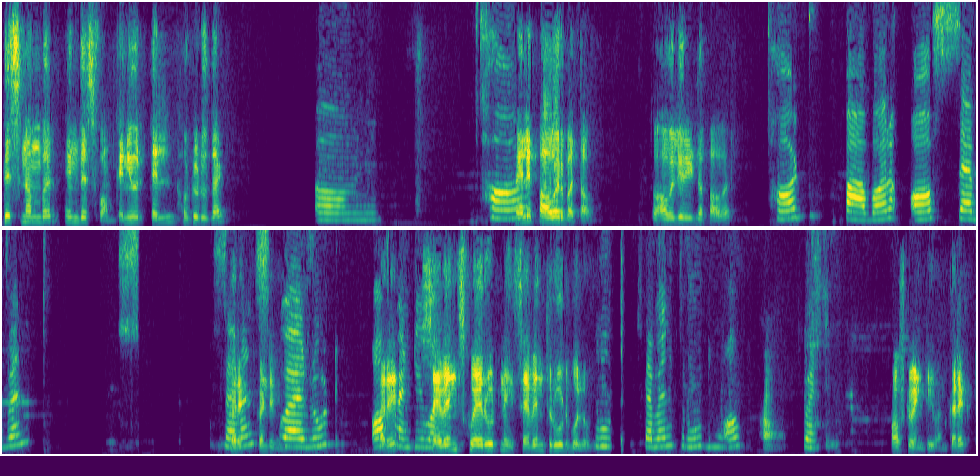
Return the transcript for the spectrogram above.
this number in this form. Can you tell how to do that? Um, third. पहले power बताओ. So how will you read the power? third power of seven seven square root of 21 seven square root नहीं seventh root बोलोगे. seventh root of हाँ 20 of 21 correct.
